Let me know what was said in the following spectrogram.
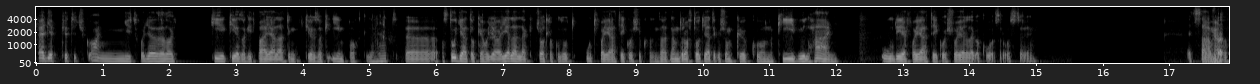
Egyébként csak annyit, hogy ezzel a ki, ki az, akit pályán látunk, ki az, aki impact lehet. Uh, azt tudjátok-e, hogy a jelenleg csatlakozott útfajátékosok, tehát nem draftolt játékosokon kívül hány UDF a játékos van jelenleg a Colts rosterén. Egy számra.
